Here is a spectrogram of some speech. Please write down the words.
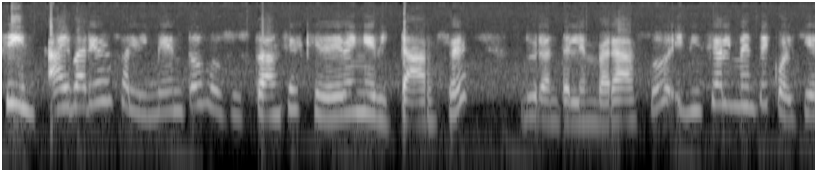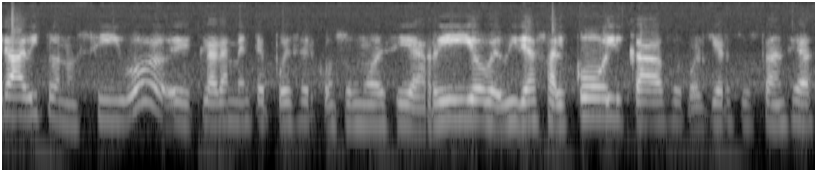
Sí, hay varios alimentos o sustancias que deben evitarse durante el embarazo. Inicialmente cualquier hábito nocivo, eh, claramente puede ser consumo de cigarrillo, bebidas alcohólicas o cualquier sustancia,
